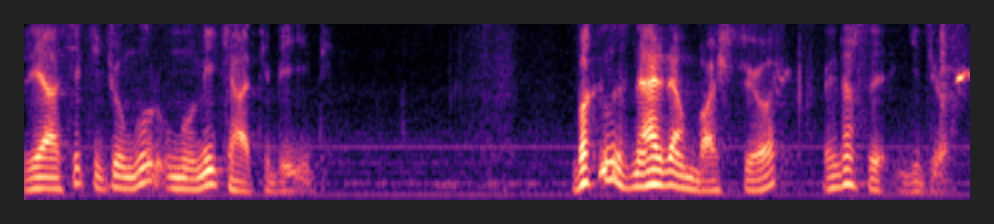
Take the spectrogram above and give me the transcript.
Riyaseti Cumhur Umumi Katibiydi. Bakınız nereden başlıyor ve nasıl gidiyor.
